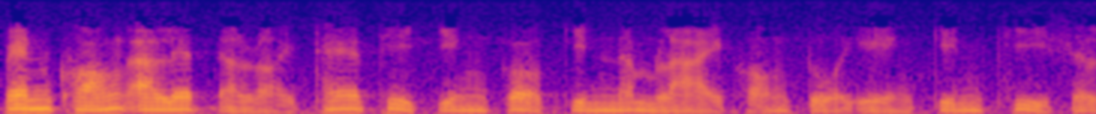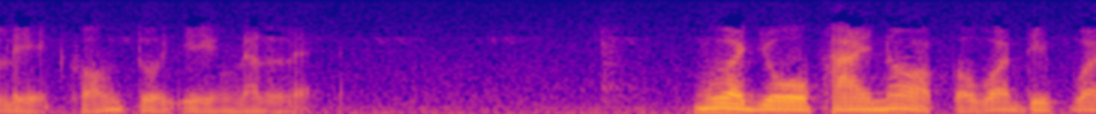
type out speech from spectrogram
เป็นของอร็ดอร่อยแท้ที่จริงก็กินน้ำลายของตัวเอง กินขี้เสลดของตัวเองนั่นแหละ เมื่อโยภายนอกก็ว่าดิบว่า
